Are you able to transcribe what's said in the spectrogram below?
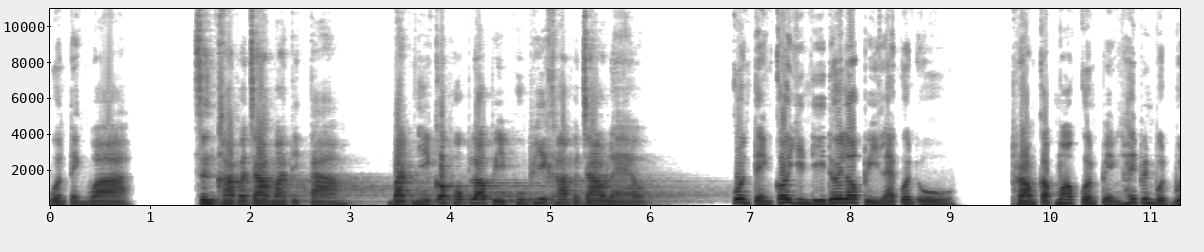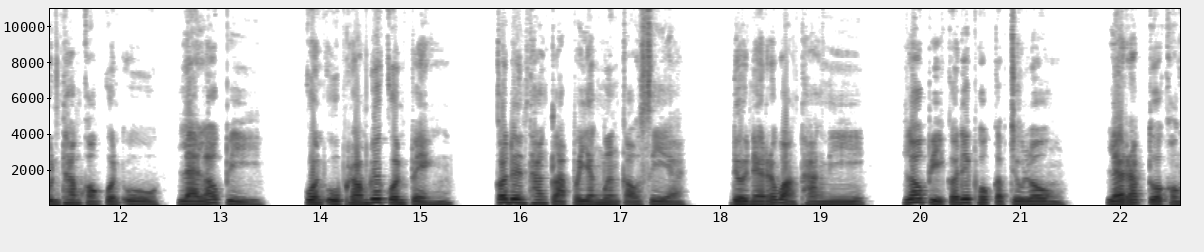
กวนเต๋งว่า ซึ่งข้าพเจ้ามาติดตาม บัดนี้ก็พบเล่าปีผู้พี่ข้าพเจ้าแล้ว กวนเต๋งก็ยินดีด้วยเล่าปีและกวนอู พร้อมกับมอบกวนเป่งให้เป็นบุตรบุญธรรมของกวนอูและเล่าปี กวนอูพร้อมด้วยกวนเป่ง ก็เดินทางกลับไปยังเมืองเกาเซีย โดยในระหว่างทางนี้ เล่าปีก็ได้พบกับจูล่ง และรับตัวของ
